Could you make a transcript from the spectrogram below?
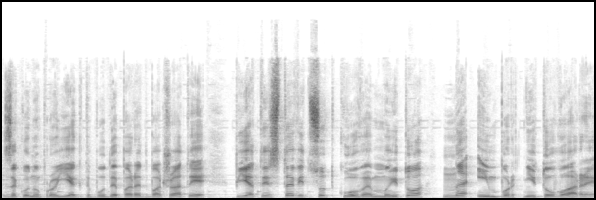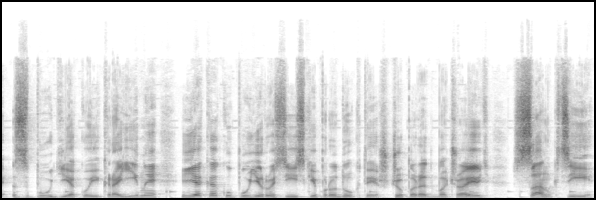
Законопроєкт буде передбачати 500% мито на імпортні товари з будь-якої країни, яка купує російські продукти, що передбачають санкції.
